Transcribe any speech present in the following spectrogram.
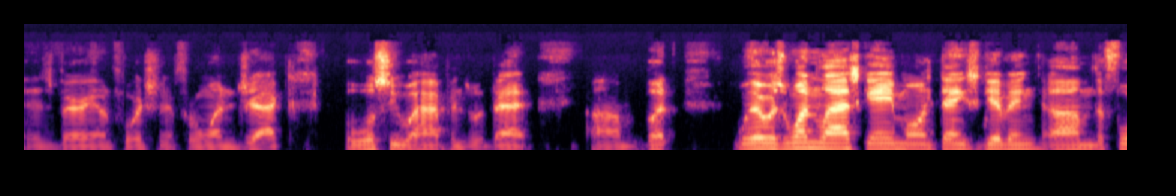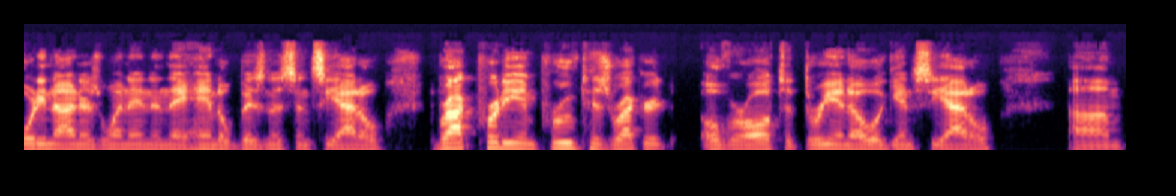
It is very unfortunate for one Jack, but we'll see what happens with that. Um, but well, there was one last game on Thanksgiving. Um, the 49ers went in and they handled business in Seattle. Brock Purdy improved his record overall to 3 and 0 against Seattle. Um,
